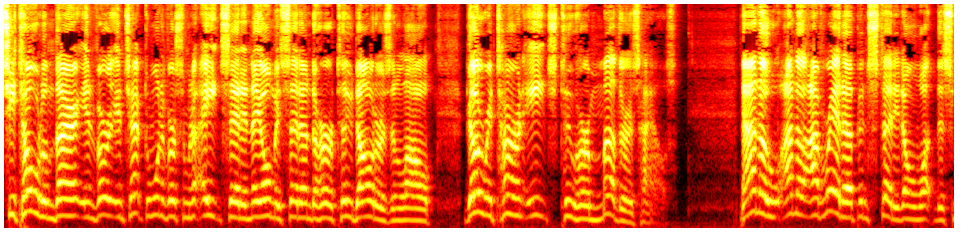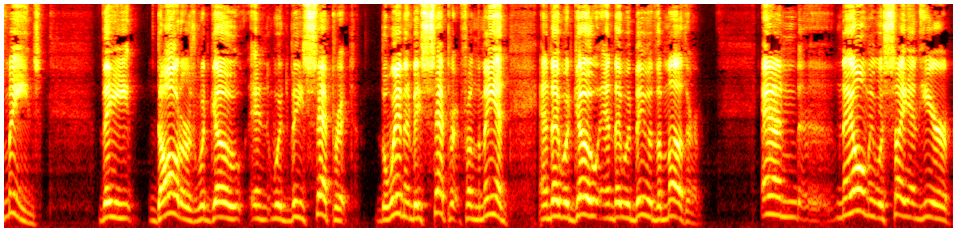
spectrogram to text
she told them there in, ver- in chapter 1 and verse number 8 said, And Naomi said unto her two daughters-in-law, Go return each to her mother's house. Now I know, I know, I've read up and studied on what this means. The daughters would go and would be separate. The women be separate from the men and they would go and they would be with the mother. And uh, Naomi was saying here,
